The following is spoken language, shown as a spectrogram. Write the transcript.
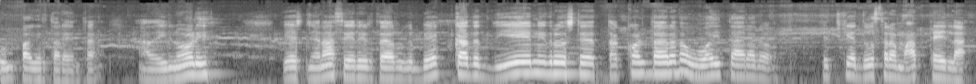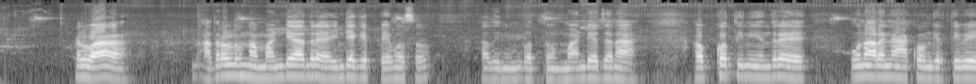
ಗುಂಪಾಗಿರ್ತಾರೆ ಅಂತ. ಆದರೆ ಇಲ್ಲಿ ನೋಡಿ ಎಷ್ಟು ಜನ ಸೇರಿರ್ತಾರೆ ಅವ್ರಿಗೆ ಬೇಕಾದದ್ದು ಏನಿದ್ರು ಅಷ್ಟೇ ತಕ್ಕೊಳ್ತಾ ಇರೋದು ಹೋಯ್ತಾ ಇರೋದು. ಹೆಚ್ಚಿಗೆ ದೂಸರ ಮಾತೇ ಇಲ್ಲ. ಅಲ್ವಾ? ಅದರಲ್ಲೂ ನಮ್ಮ ಮಂಡ್ಯ ಅಂದರೆ ಇಂಡಿಯಾಗೆ ಫೇಮಸ್ಸು ಅದು ನಿಮ್ಗೆ ಗೊತ್ತು. ಮಂಡ್ಯ ಜನ ಒಪ್ಕೋತೀನಿ ಅಂದರೆ ಹೂನಾರನೇ ಹಾಕೋಂಗಿರ್ತೀವಿ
